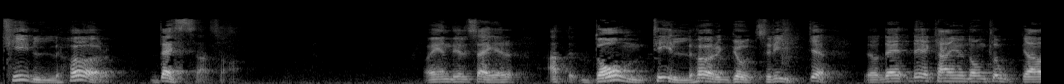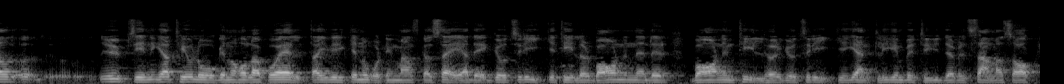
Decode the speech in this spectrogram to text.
tillhör dessa, sa han. Och en del säger att de tillhör Guds rike. Det, det kan ju de kloka djupsinniga teologerna hålla på och älta i vilken ordning man ska säga det. Guds rike tillhör barnen eller barnen tillhör Guds rike. Egentligen betyder väl samma sak.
